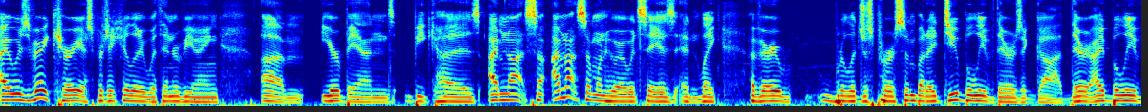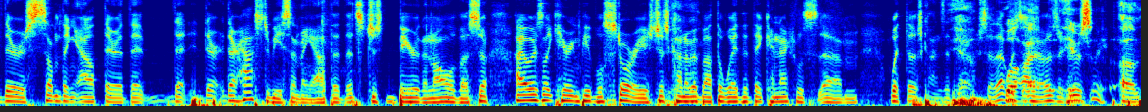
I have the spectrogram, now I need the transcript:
I was very curious, particularly with interviewing um, your band, because I'm not so, I'm not someone who I would say is and like a very religious person, but I do believe there is a God. There, I believe there is something out there that that there there has to be something out there that's just bigger than all of us. So I always like hearing people's stories, just kind of about the way that they connect with um with those kinds of Yeah. things. So that well, was I, that was a great here's story. um,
